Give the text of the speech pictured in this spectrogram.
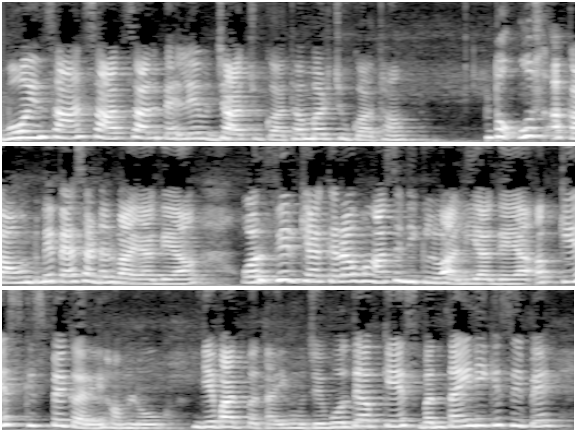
वो इंसान सात साल पहले जा चुका था मर चुका था। तो उस अकाउंट में पैसा डलवाया गया और फिर क्या करा? वहाँ से निकलवा लिया गया। अब केस किस पे करें हम लोग? ये बात बताई मुझे। बोलते अब केस बनता ही नहीं किसी पे।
